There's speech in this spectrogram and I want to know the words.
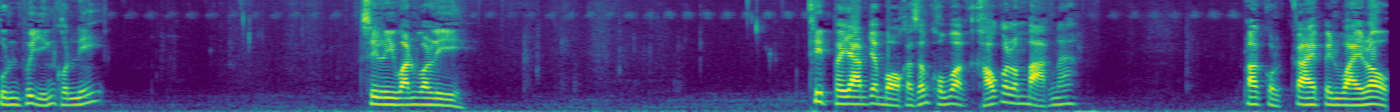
คุณผู้หญิงคนนี้สิริวัณวลี ที่พยายามจะบอกกับสังคมว่าเขาก็ลำบากนะ ปรากฏกลายเป็นไวรัล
